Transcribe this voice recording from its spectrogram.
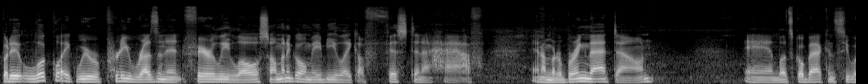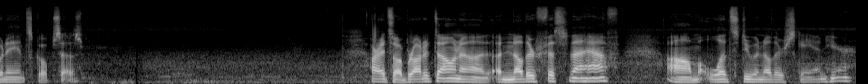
but it looked like we were pretty resonant fairly low. So I'm gonna go maybe like a fist and a half. And I'm gonna bring that down and let's go back and see what AntScope says. All right, so I brought it down uh, another fist and a half. Um, let's do another scan here.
